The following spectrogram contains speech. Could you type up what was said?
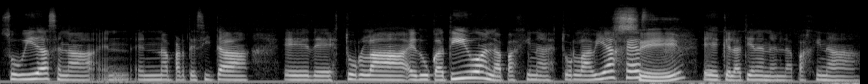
subidas en, la, en, en una partecita eh, de Sturla Educativo, en la página de Sturla Viajes, Sí. eh, que la tienen en la página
